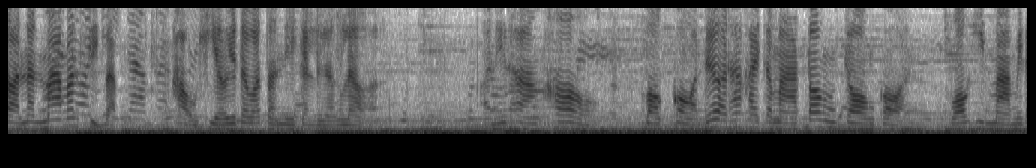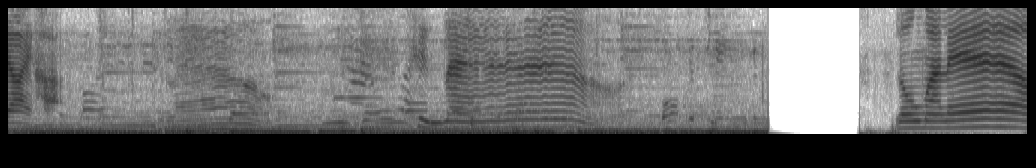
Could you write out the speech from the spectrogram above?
ตอนนั้นมามันสิแบบเขาเขียวอยู่แต่ว่าตอนนี้กันเหลืองแล้วอะอันนี้ทางเข้าบอกก่อนเด้อถ้าใครจะมาต้องจองก่อน walk in มาไม่ได้ค่ะ ถึงแล้ว ถึงแล้ว ลงมาแล้ว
